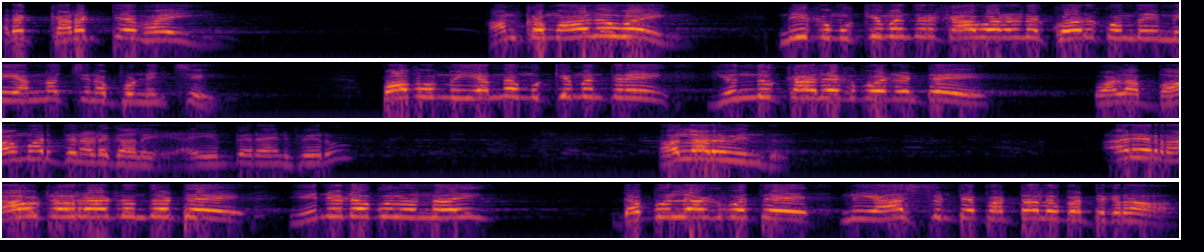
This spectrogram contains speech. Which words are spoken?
అరే కరెక్టే భాయ్. అంక మాలు నీకు ముఖ్యమంత్రి కావాలనే కోరుకుంది మీ అన్న వచ్చినప్పటి నుంచి. పాపం మీ అన్న ముఖ్యమంత్రి ఎందుకు కాలేకపోయాడంటే వాళ్ళ బామర్తిని అడగాలి. ఏం పేరు ఆయన పేరు? అల్లరవింద్ అరే రావటం రావటంతో ఎన్ని డబ్బులు ఉన్నాయి డబ్బులు లేకపోతే నీ ఆస్తుంటే ఉంటే పట్టాలు పట్టుకురా.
